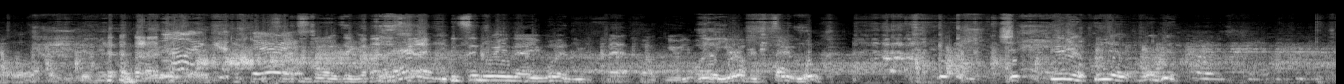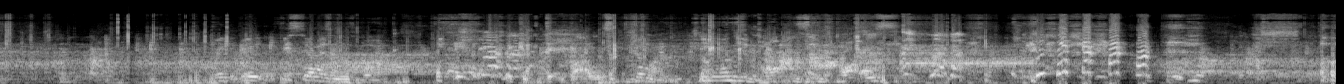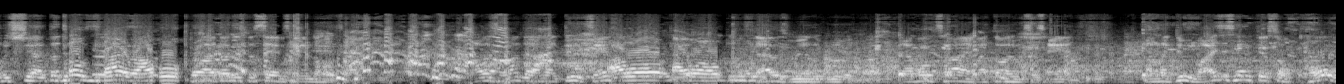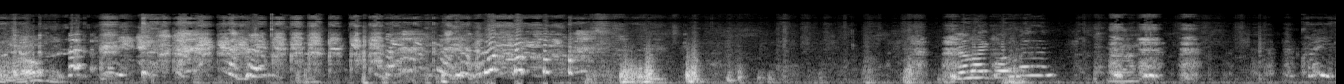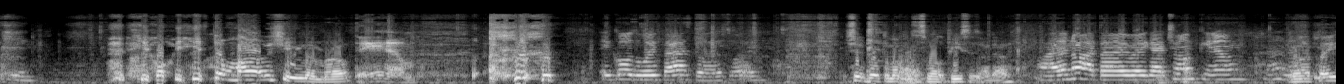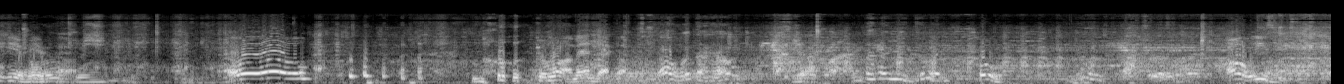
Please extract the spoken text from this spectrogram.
That's totally thing. This guy insinuating that you would, you fat fuck you. You Yo, you're a fat too. mook. Shit. Here, here, here. Bring, bring, feast your eyes on this boy. Goddamn bottles. Come on. Come on, you bottles and bottles. oh shit, I thought that was Hi, Raul. Bro, I thought this was Sam's hand the whole time. I was wondering, I'm like, dude, Sam's I won't. I won't. That was really weird, bro. That whole time, I thought it was his hand. I was like, dude, why does his hand feel so cold, bro? You don't like watermelon? Crazy. Yo, he's demolishing them, bro. Damn. It goes away fast though, that's why. Should have broke them up into smaller pieces, I doubt it. I don't know, I thought I already got chunk, you know. I don't You know. wanna play? Here, here. Oh, Come on, man, back up. Oh, what the hell? What the hell are you doing? Oh, oh, easy.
